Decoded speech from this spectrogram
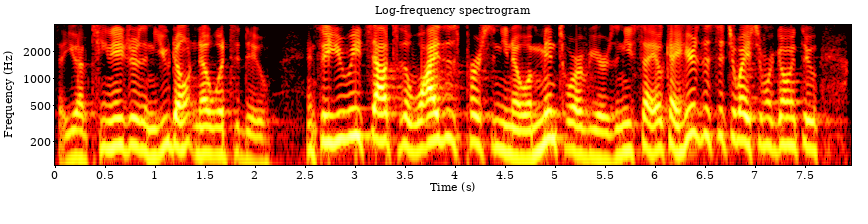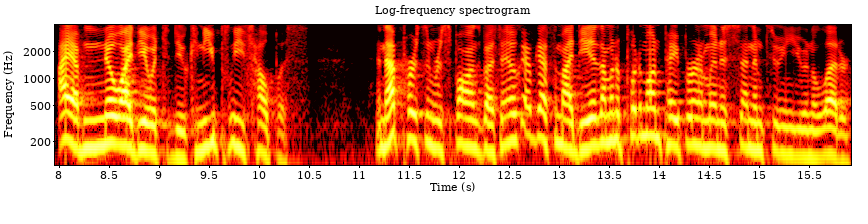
Say you have teenagers and you don't know what to do. And so you reach out to the wisest person you know, a mentor of yours, and you say, okay, here's the situation we're going through. I have no idea what to do. Can you please help us? And that person responds by saying, Okay, I've got some ideas. I'm going to put them on paper and I'm going to send them to you in a letter.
